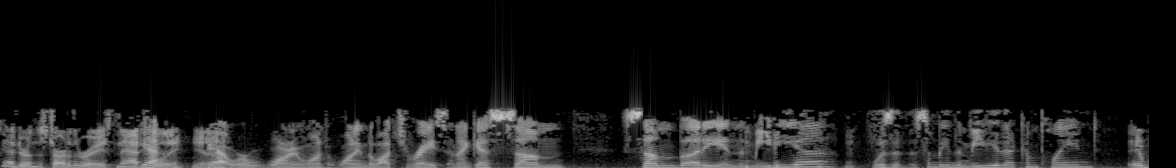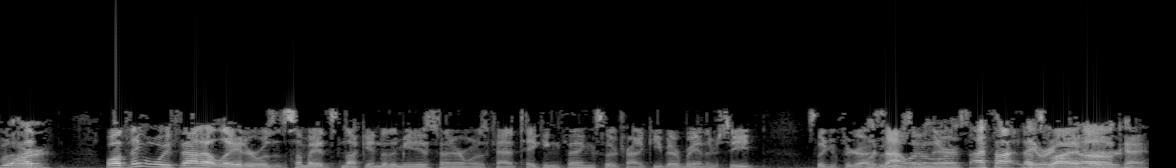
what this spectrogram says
yeah, during the start of the race, naturally. yeah, you know. yeah, we're wanting, want, wanting to watch the race, and I guess some somebody in the media was it somebody in the media that complained? It, was. Or- I, well, I think what we found out later was that somebody had snuck into the media center and was kind of taking things, so they're trying to keep everybody in their seat so they can figure out was who that was what in it there. was? I thought they That's were. what I oh, okay.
